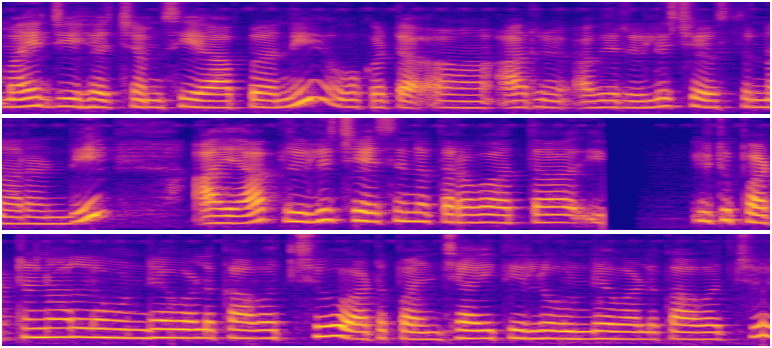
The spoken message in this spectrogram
my GHMC app అని ఒకట అవి రిలీజ్ చేస్తున్నారండి. ఆ యాప్ రిలీజ్ చేసిన తర్వాత ఇటు పట్టణాల్లో ఉండేవాళ్ళు కావచ్చు అటు పంచాయతీలో ఉండేవాళ్ళు కావచ్చు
